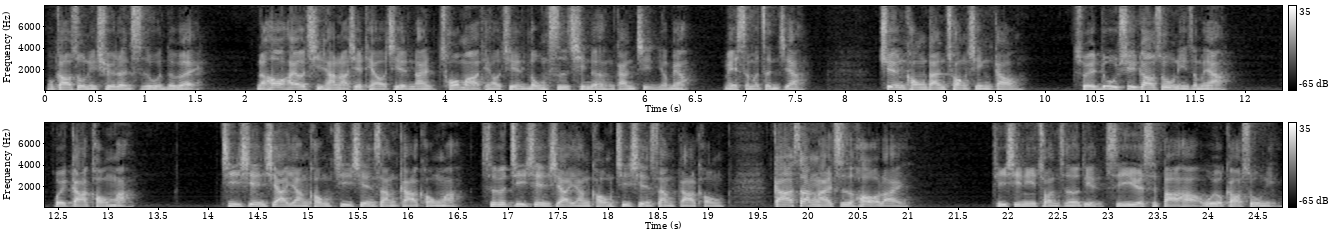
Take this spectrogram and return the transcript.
我告诉你确认止稳，对不对？然后还有其他哪些条件？来，筹码条件，融资清得很干净，有没有？没什么增加，券空单创新高，所以陆续告诉你怎么样？会轧空嘛？季线下养空，季线上轧空嘛？是不是季线下养空，季线上轧空？轧上来之后来。提醒你转折点，十一月十八号，我有告诉你，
